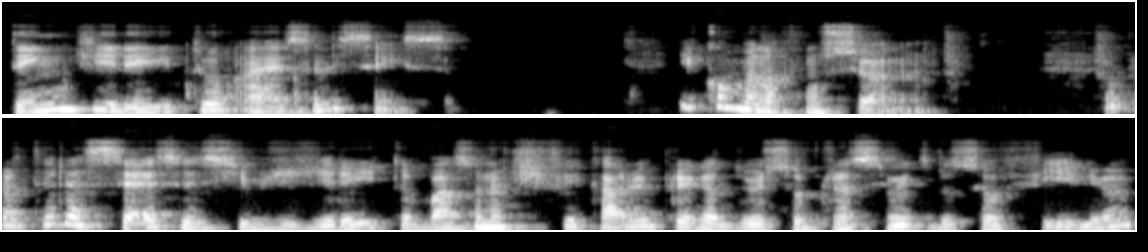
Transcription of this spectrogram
têm direito a essa licença. E como ela funciona? Para ter acesso a esse tipo de direito, basta notificar o empregador sobre o nascimento do seu filho,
